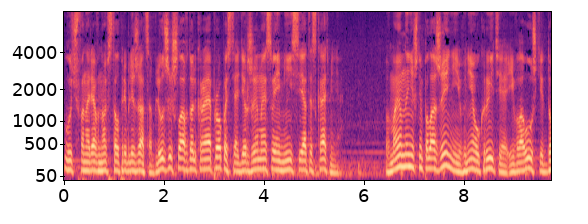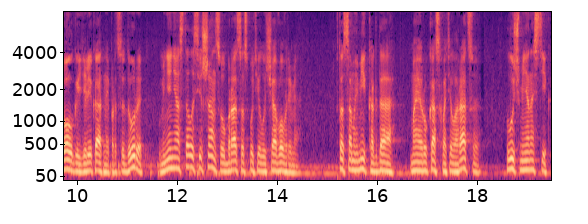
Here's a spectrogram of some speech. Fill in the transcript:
Луч фонаря вновь стал приближаться. Блюджи шла вдоль края пропасти, одержимая своей миссией отыскать меня. В моем нынешнем положении, вне укрытия и в ловушке долгой деликатной процедуры, у меня не осталось и шанса убраться с пути луча вовремя. В тот самый миг, когда Моя рука схватила рацию. Луч меня настиг.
